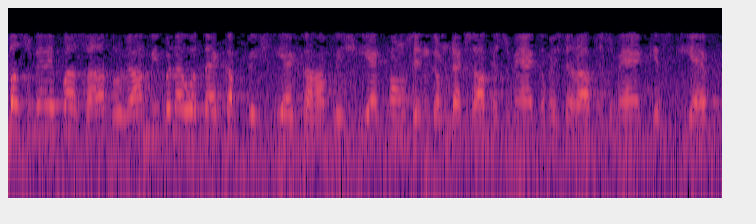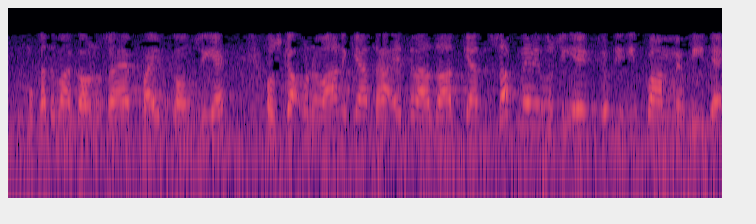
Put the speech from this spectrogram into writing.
بس میرے پاس سارا پروگرام بھی بنا ہوا ہے کب پیش کیا ہے، کہاں پیش کیا ہے، کون سے انکم ٹیکس آفس میں ہے، کمشنر آفس میں ہے، کس کی ہے، مقدمہ کون سا ہے، فائل کون سی ہے۔ اس کا عنوان کیا تھا، اعتراضات کیا تھا سب میرے اسی ایک چھوٹی سی فارم میں فیڈ ہے۔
